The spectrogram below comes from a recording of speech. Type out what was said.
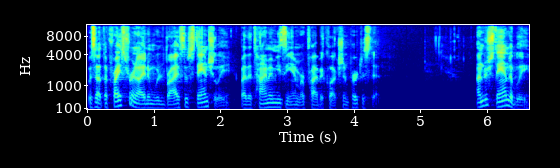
was that the price for an item would rise substantially by the time a museum or private collection purchased it. Understandably,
